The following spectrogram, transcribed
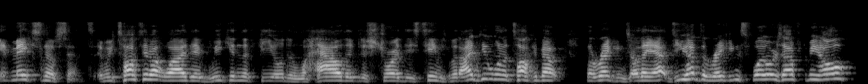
it makes no sense. And we talked about why they've weakened the field and how they've destroyed these teams. But I do want to talk about the rankings. Are they out? Do you have the ranking spoilers out for me, Hall?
